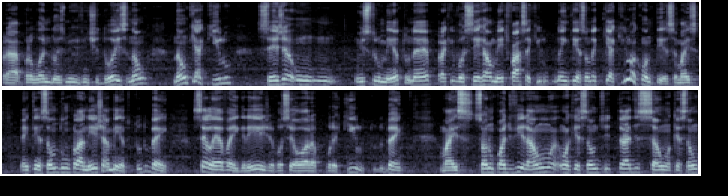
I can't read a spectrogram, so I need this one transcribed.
para o ano 2022. Não, não que aquilo seja um, um instrumento né? para que você realmente faça aquilo na intenção de que aquilo aconteça, mas na intenção de um planejamento. Tudo bem você leva à igreja, você ora por aquilo, tudo bem. Mas só não pode virar uma, uma questão de tradição, uma questão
